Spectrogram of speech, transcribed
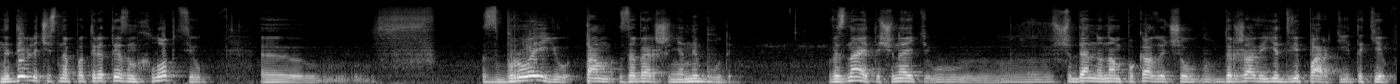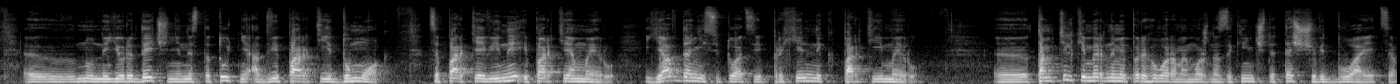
не дивлячись на патріотизм хлопців, е, зброєю там завершення не буде. Ви знаєте, що навіть щоденно нам показують, що в державі є дві партії, такі е, ну, не юридичні, не статутні, а дві партії думок. Це партія війни і партія миру. Я в даній ситуації прихильник партії миру. Е, Там тільки мирними переговорами можна закінчити те, що відбувається.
